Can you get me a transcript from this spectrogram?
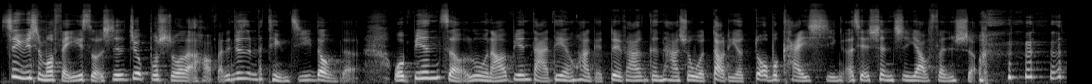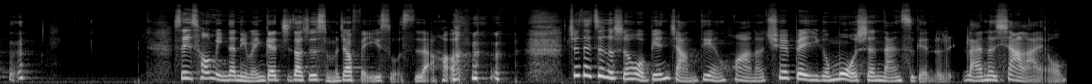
至于什么匪夷所思就不说了哈，反正就是挺激动的。我边走路，然后边打电话给对方，跟他说我到底有多不开心，而且甚至要分手。所以聪明的你们应该知道，这是什么叫匪夷所思啊哈。就在这个时候，我边讲电话呢，却被一个陌生男子给拦了下来哦。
